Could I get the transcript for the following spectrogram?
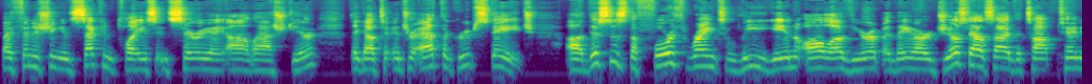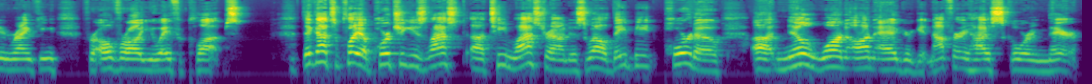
by finishing in second place in Serie A last year. They got to enter at the group stage. Uh, this is the fourth ranked league in all of Europe, and they are just outside the top 10 in ranking for overall UEFA clubs. They got to play a Portuguese last uh, team last round as well. They beat Porto uh, nil one on aggregate, not very high scoring there.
